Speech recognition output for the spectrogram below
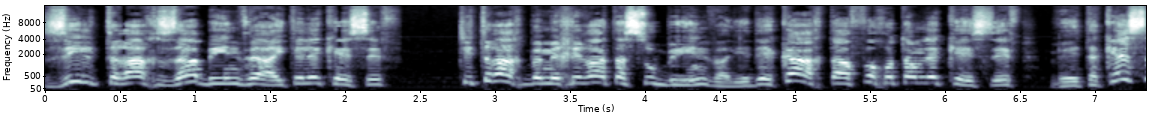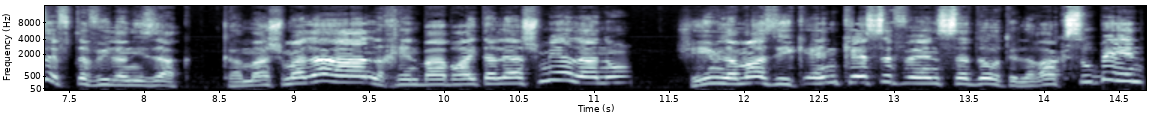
זיל טרח זבין ואייתי ליה כסף. תטרח במכירת הסובין, ועל ידי כך תהפוך אותם לכסף, ואת הכסף תביא לניזק. כמה שמלן, לכן באה ברייתא להשמיע לנו, שאם למזיק אין כסף ואין שדות, אלא רק סובין,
